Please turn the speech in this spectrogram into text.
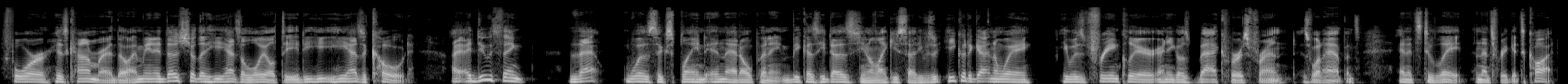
for his comrade, though. I mean, it does show that he has a loyalty. He, he has a code. I, I do think that was explained in that opening because he does, you know, like you said, he was, he could have gotten away. He was free and clear and he goes back for his friend is what happens. And it's too late. And that's where he gets caught.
